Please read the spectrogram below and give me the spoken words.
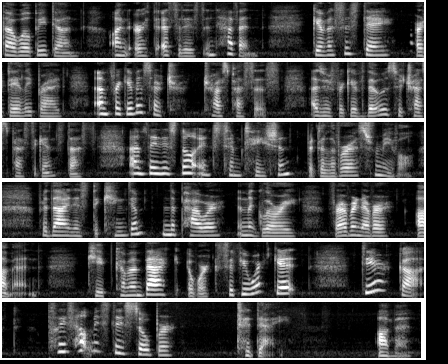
thy will be done, on earth as it is in heaven. Give us this day our daily bread, and forgive us our tr- trespasses, as we forgive those who trespass against us. And lead us not into temptation, but deliver us from evil. For thine is the kingdom, and the power, and the glory, forever and ever. Amen. Keep coming back. It works if you work it. Dear God, please help me stay sober today. Amen.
